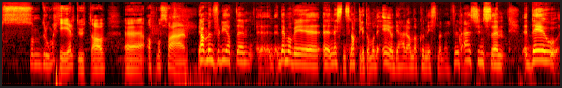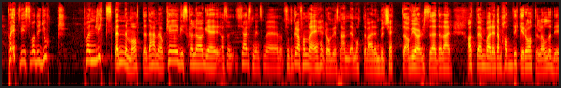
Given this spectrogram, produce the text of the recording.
som dro meg helt ut av eh, atmosfæren. Ja, men fordi at eh, Det må vi eh, nesten snakke litt om, og det er jo de her anakronismene. For jeg syns eh, Det er jo På et vis var det gjort på en litt spennende måte. Det her med OK, vi skal lage altså Kjæresten min som er fotograf, han var helt overbevist om det måtte være en budsjettavgjørelse. det der, At de bare De hadde ikke råd til alle de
